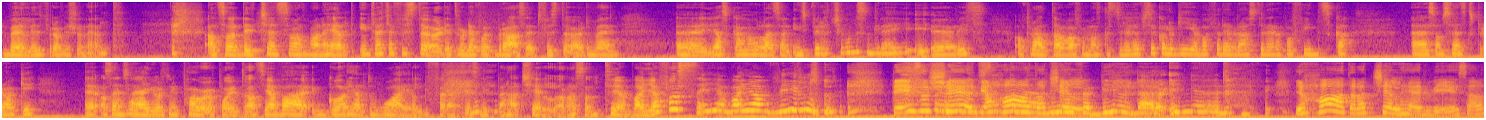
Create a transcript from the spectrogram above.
Väldigt professionellt. Alltså det känns som att man är helt, inte vet jag förstörd, jag tror det är på ett bra sätt förstörd, men eh, jag ska hålla en sån inspirationsgrej i Övis och prata om varför man ska studera psykologi och varför det är bra att studera på finska eh, som svenskspråkig. Eh, och sen så har jag gjort min powerpoint och alltså jag bara går helt wild för att jag slipper ha källor och sånt. Jag bara, jag får säga vad jag vill! Det är så skönt, jag vad hatar vill för bilder och ingen är där. Jag hatar att källhänvisa.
